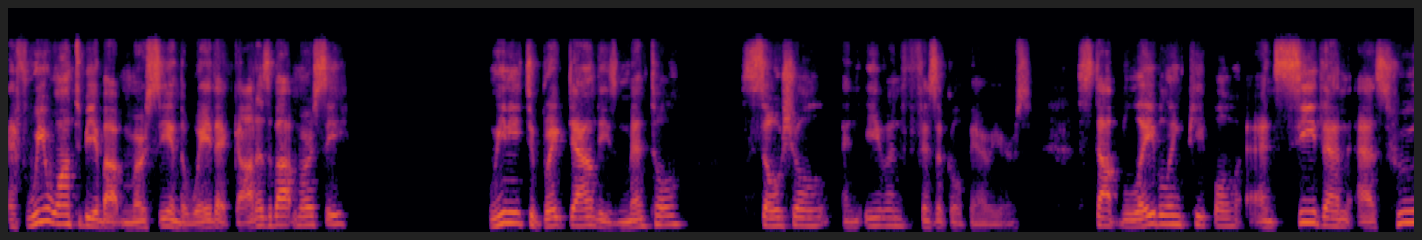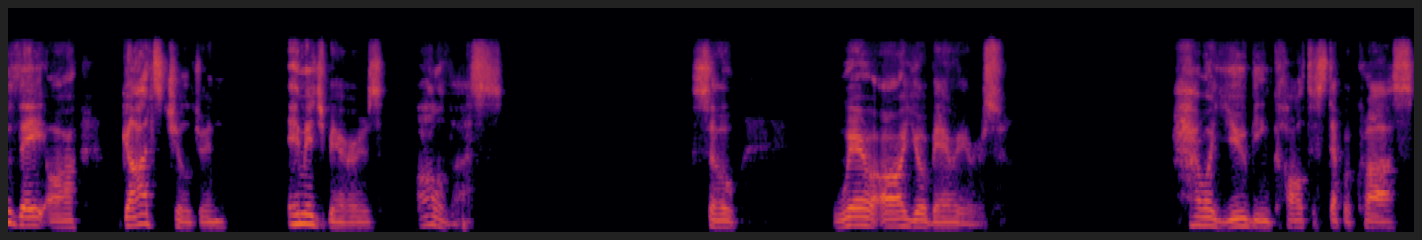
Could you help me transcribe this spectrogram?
if we want to be about mercy in the way that God is about mercy, we need to break down these mental, social, and even physical barriers. Stop labeling people and see them as who they are God's children, image bearers, all of us. So, where are your barriers? How are you being called to step across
